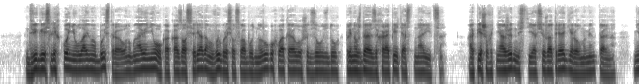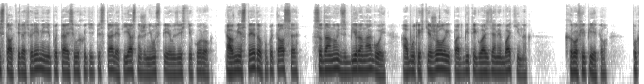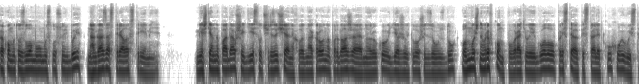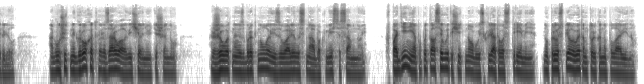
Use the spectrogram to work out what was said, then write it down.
Двигаясь легко и неуловимо быстро, он в мгновение ока оказался рядом, выбросил свободную руку, хватая лошадь за узду, принуждая захрапеть и остановиться. Опешив от неожиданности, я все же отреагировал моментально. Не стал терять времени, пытаясь выхватить пистолет, ясно же не успея взвести курок. А вместо этого попытался садануть с бира ногой, обутый в тяжелый, подбитый гвоздями ботинок. Кровь и пепел. По какому-то злому умыслу судьбы нога застряла в стремени. Меж тем нападавший действовал чрезвычайно хладнокровно, продолжая одной рукой удерживать лошадь за узду. Он мощным рывком поворотил ей голову, приставил пистолет к уху и выстрелил. Оглушительный грохот разорвал вечернюю тишину. Животное взбрыкнуло и завалилось на бок вместе со мной. В падении я попытался вытащить ногу из клятого стремени, но преуспел в этом только наполовину.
